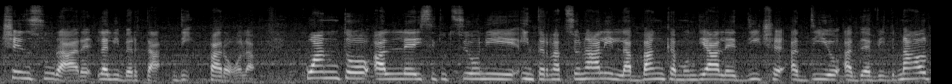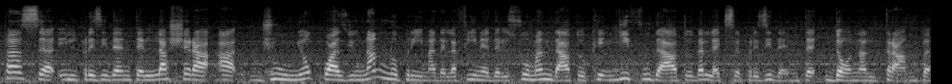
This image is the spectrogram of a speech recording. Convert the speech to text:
censurare la libertà di parola. Quanto alle istituzioni internazionali, la Banca Mondiale dice addio a David Malpass, il presidente lascerà a giugno, quasi un anno prima della fine del suo mandato che gli fu dato dall'ex presidente Donald Trump.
